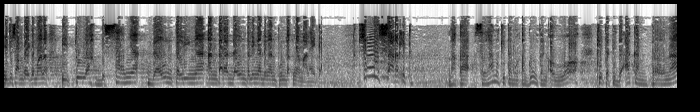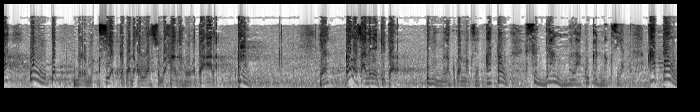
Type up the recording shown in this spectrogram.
itu sampai ke mana? Itulah besarnya daun telinga antara daun telinga dengan pundaknya malaikat. Sebesar itu maka selama kita mengagungkan Allah, kita tidak akan pernah untuk bermaksiat kepada Allah Subhanahu wa taala. ya, kalau seandainya kita melakukan maksiat atau sedang melakukan maksiat atau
